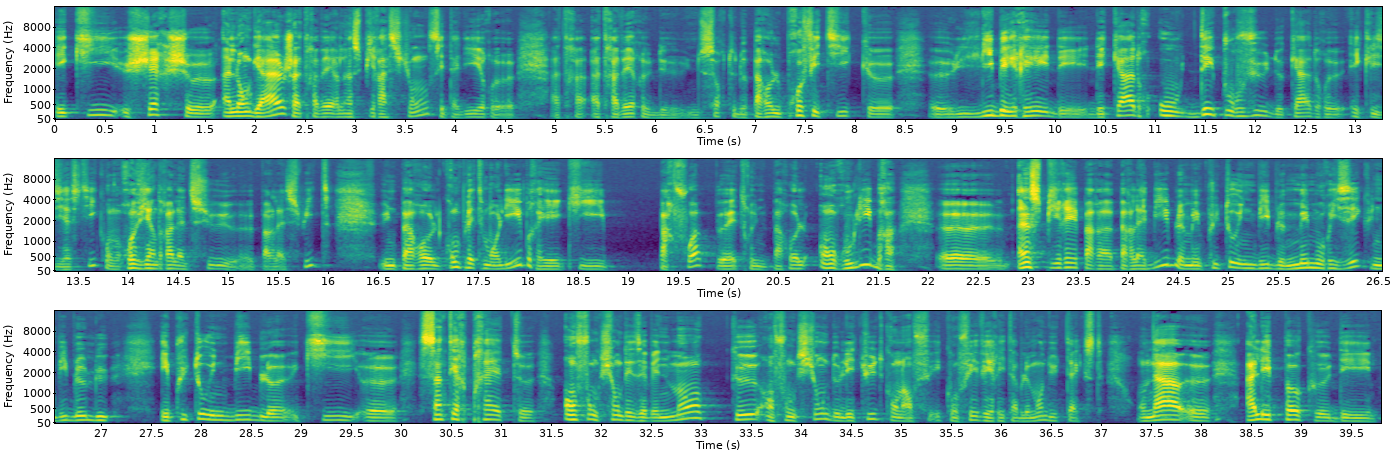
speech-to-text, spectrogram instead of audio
et qui cherchent un langage, à travers l'inspiration, c'est-à-dire euh, à, travers une sorte de parole prophétique euh, libérée des, des, cadres ou dépourvue de cadres ecclésiastiques. On reviendra là-dessus par la suite. Une parole complètement libre et qui parfois peut être une parole en roue libre, euh, inspirée par, par la Bible, mais plutôt une Bible mémorisée qu'une Bible lue, et plutôt une Bible qui euh, s'interprète en fonction des événements que en fonction de l'étude qu'on fait, qu'on fait véritablement du texte. On a euh, à l'époque des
